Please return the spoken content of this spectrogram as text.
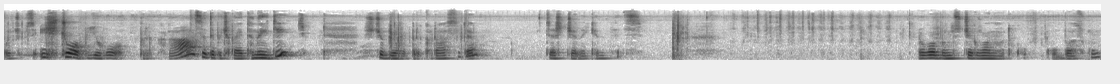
Тут. І щоб його прикрасити, почекайте, не йдіть. Щоб його прикрасити, це ще не кінець. Робимо з червоного таку ковбаску.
